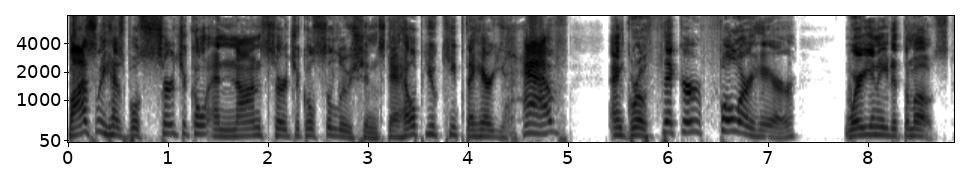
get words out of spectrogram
Bosley has both surgical and non-surgical solutions to help you keep the hair you have and grow thicker, fuller hair where you need it the most.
